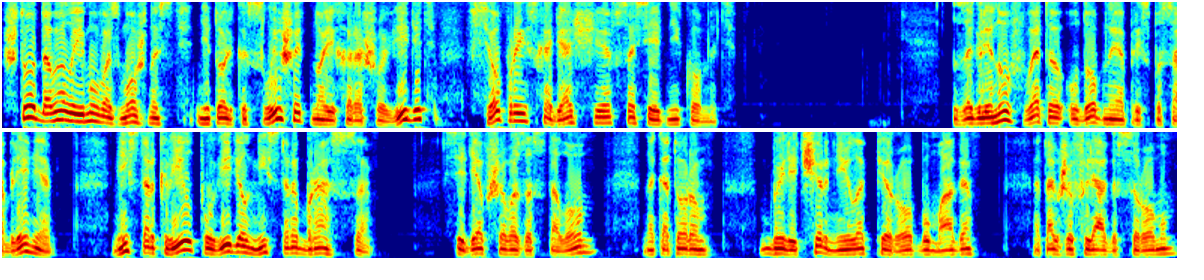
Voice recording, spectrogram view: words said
что давало ему возможность не только слышать, но и хорошо видеть все происходящее в соседней комнате. Заглянув в это удобное приспособление, мистер Квилп увидел мистера Брасса, сидевшего за столом, на котором были чернила, перо, бумага, а также фляга с ромом,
